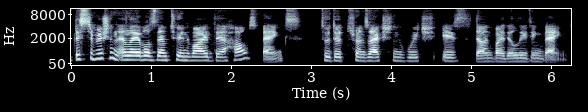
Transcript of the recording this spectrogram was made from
distribution enables them to invite their house banks to the transaction which is done by the leading bank.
